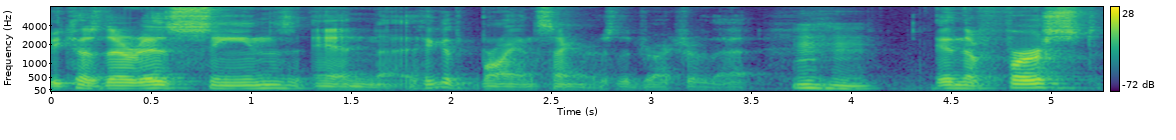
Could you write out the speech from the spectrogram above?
Because there is scenes in I think it's Bryan Singer is the director of that. Mm-hmm. In the first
